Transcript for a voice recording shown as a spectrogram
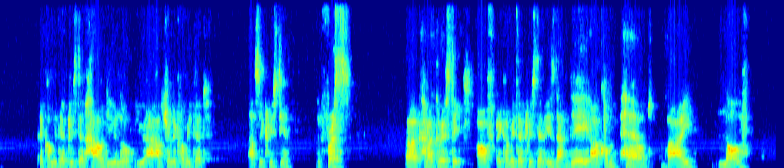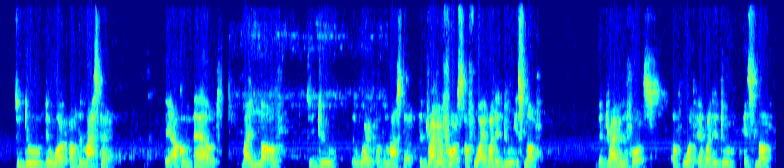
a committed Christian? How do you know you are actually committed as a Christian? The first uh, characteristics of a committed Christian is that they are compelled by love to do the work of the Master. They are compelled by love to do the work of the Master. The driving force of whatever they do is love. The driving force of whatever they do is love.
